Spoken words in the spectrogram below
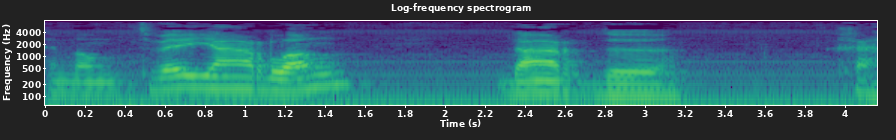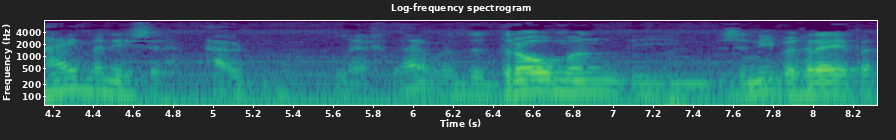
En dan twee jaar lang daar de geheimenissen uitlegt. Hè? De dromen die ze niet begrepen,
